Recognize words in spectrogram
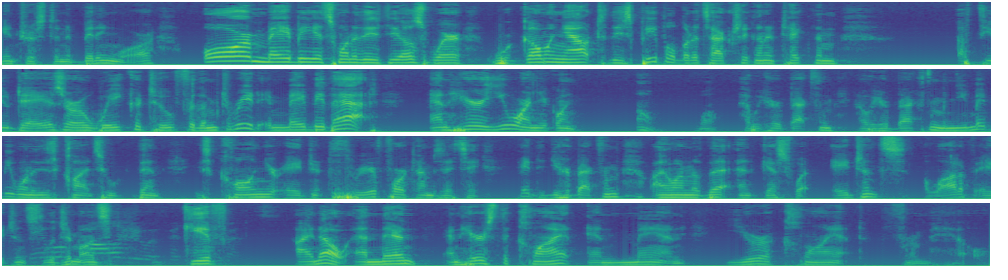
interest in a bidding war. Or maybe it's one of these deals where we're going out to these people, but it's actually going to take them a few days or a week or two for them to read. It may be that. And here you are, and you're going, oh, well, have we heard back from them? Have we heard back from them? And you may be one of these clients who then is calling your agent three or four times. They say, hey, did you hear back from them? I want to know that. And guess what? Agents, a lot of agents, legitimate ones, give. I know. And then, and here's the client, and man, you're a client from hell.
